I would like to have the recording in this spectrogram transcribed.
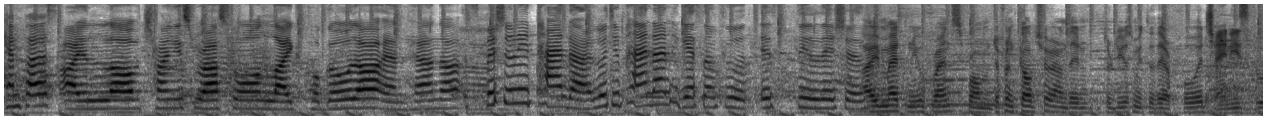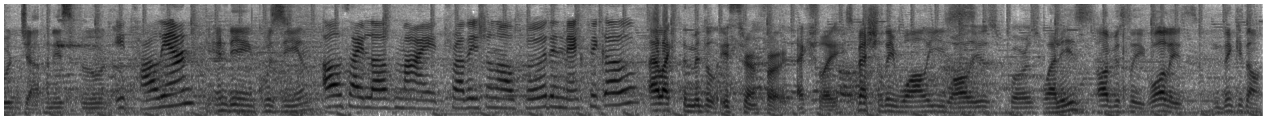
campus. I love Chinese restaurant like Pagoda and Panda. Especially Panda. Go to Panda and get some food. It's delicious. I met new friends from different culture and they introduced me to their food. Chinese food, Japanese food. Italian. Indian cuisine. Also, I love my traditional food in Mexico. I like the Middle Eastern food, actually. Especially Wally's. Wally's, of course. Wally's? Obviously, Wally's in Dinkytown.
